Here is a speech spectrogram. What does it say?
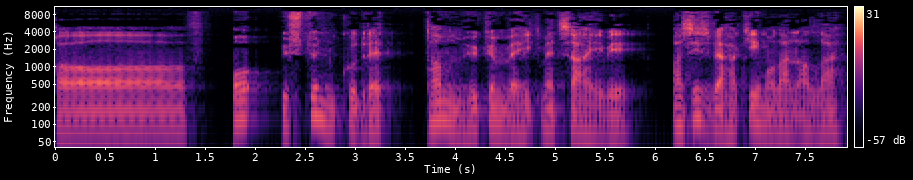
Kaf O üstün kudret, tam hüküm ve hikmet sahibi, aziz ve hakim olan Allah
